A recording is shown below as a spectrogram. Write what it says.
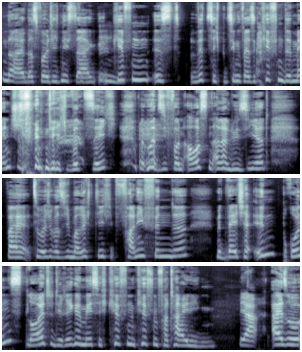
Nein, das wollte ich nicht sagen. Mhm. Kiffen ist witzig, beziehungsweise kiffende Menschen finde ich witzig, wenn man sie von außen analysiert. Weil zum Beispiel, was ich immer richtig funny finde, mit welcher Inbrunst Leute, die regelmäßig kiffen, Kiffen verteidigen. Ja, Also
